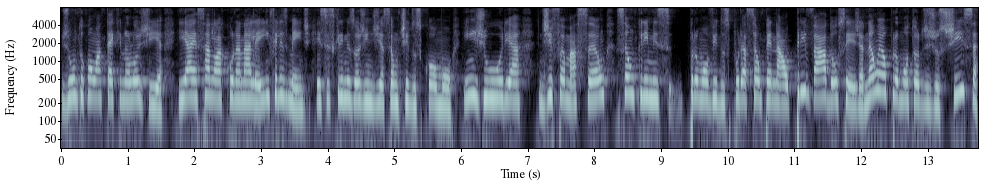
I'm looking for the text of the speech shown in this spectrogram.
junto com a tecnologia. E há essa lacuna na lei, infelizmente. Esses crimes hoje em dia são tidos como injúria, difamação, são crimes promovidos por ação penal privada, ou seja, não é o promotor de justiça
